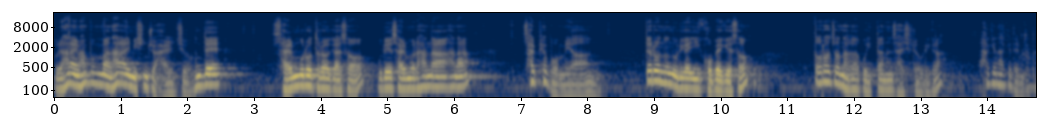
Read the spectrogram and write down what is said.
우리 하나님 한 분만 하나님이신 줄 알죠. 근데 삶으로 들어가서 우리의 삶을 하나하나 살펴보면 때로는 우리가 이 고백에서 떨어져 나가고 있다는 사실을 우리가 확인하게 됩니다.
